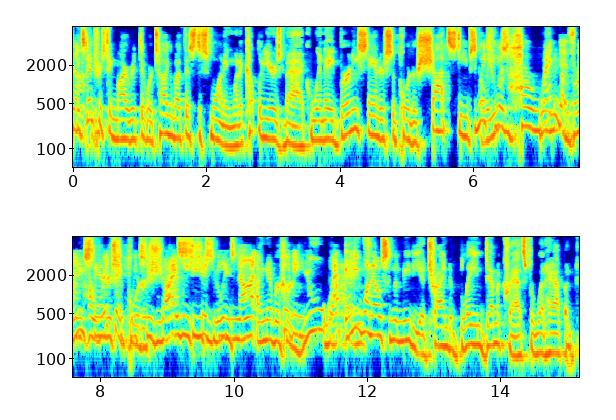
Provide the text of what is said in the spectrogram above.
It's interesting, Margaret, that we're talking about this this morning. When a couple of years back, when a Bernie Sanders supporter shot Steve Scalise, Which was when a horrendous Bernie and Sanders horrific, supporter which is shot why we Steve should be Scalise, not I never heard you or weapons. anyone else in the media trying to blame Democrats for what happened.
